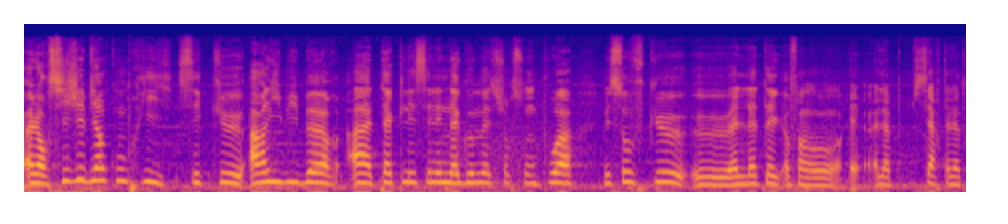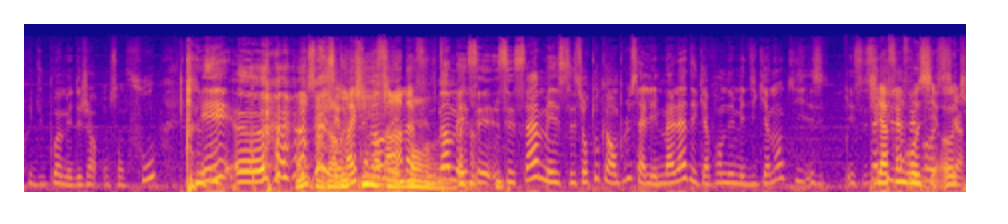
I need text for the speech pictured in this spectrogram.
alors si j'ai bien compris, c'est que Harley Bieber a taclé Selena Gomez sur son poids mais sauf que euh, elle enfin, elle a, certes, elle a pris du poids, mais déjà, on s'en fout. Et euh, c'est vrai qu'on en a rien à foutre. Non, mais c'est ça, mais c'est surtout qu'en plus, elle est malade et qu'elle prend des médicaments qui, et c'est ça qui la font grossir. Ok.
